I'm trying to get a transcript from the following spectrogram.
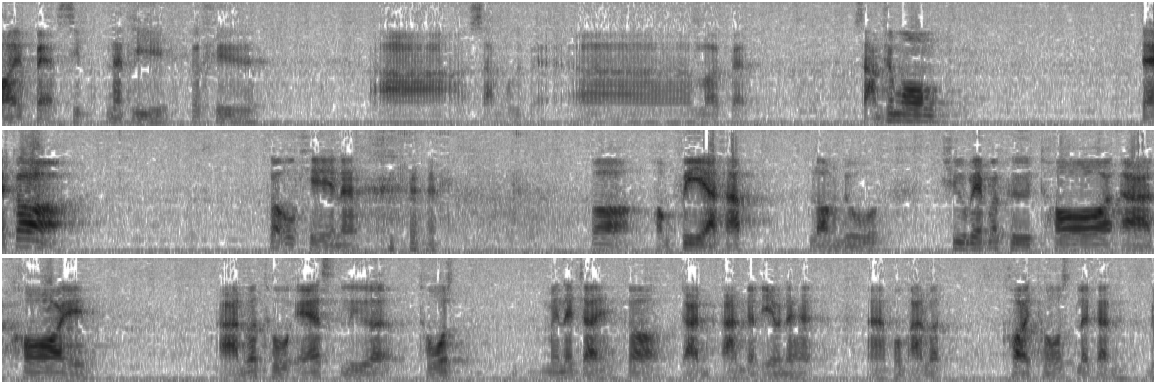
180 นาทีก็คือสามสิบแปดร้อยแปดสามชั่วโมง แต่ก็ ก็โอเคนะ ก็ของฟรีอะครับ ลองดูชื่อเว็บก็คือทออ่าคอย อ่านว่าโทเอสหรือโทสไม่แน่ใจก็อ่านอ่านกันเอวนะฮะผมอ่านว่าคอยโทสแล้วกันเบ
